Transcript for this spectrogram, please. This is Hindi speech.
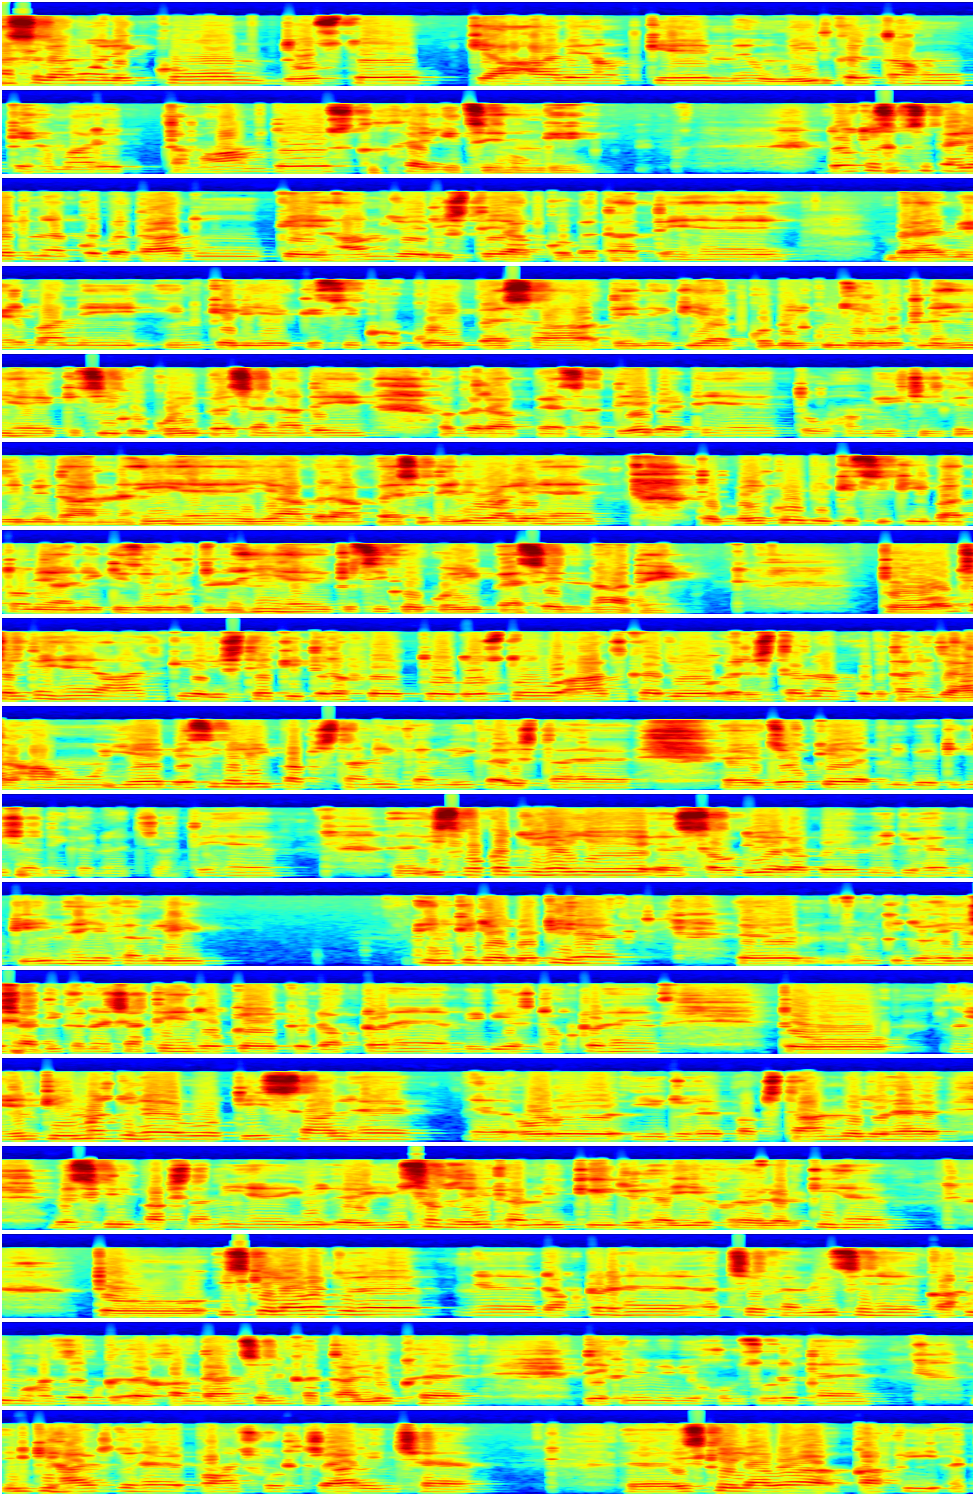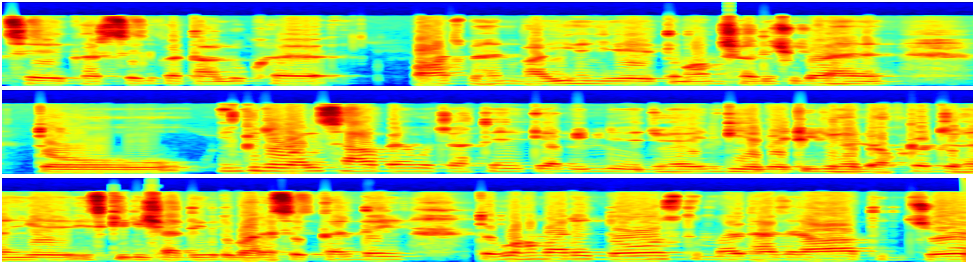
असलकुम दोस्तों, क्या हाल है आपके? मैं उम्मीद करता हूँ कि हमारे तमाम दोस्त खैरियत से होंगे। दोस्तों, सबसे पहले तो मैं आपको बता दूँ कि हम जो रिश्ते आपको बताते हैं बर मेहरबानी, इनके लिए किसी को कोई पैसा देने की आपको बिल्कुल ज़रूरत नहीं है, किसी को कोई पैसा ना दें। अगर आप पैसा दे बैठे हैं तो हम इस चीज़ के ज़िम्मेदार नहीं हैं, या अगर आप पैसे देने वाले हैं तो बिल्कुल भी किसी की बातों में आने की ज़रूरत नहीं है, किसी को कोई पैसे ना दें। तो अब चलते हैं आज के रिश्ते की तरफ़। तो दोस्तों, आज का जो रिश्ता मैं आपको बताने जा रहा हूँ, ये बेसिकली पाकिस्तानी फैमिली का रिश्ता है जो कि अपनी बेटी की शादी करना चाहते हैं। इस वक्त जो है ये सऊदी अरब में जो है मुकीम है ये फैमिली इनकी जो बेटी है उनकी जो है ये शादी करना चाहते हैं, जो कि एक डॉक्टर हैं एमबीबीएस डॉक्टर हैं। तो इनकी उम्र जो है वो तीस साल है और ये जो है पाकिस्तान में जो है बेसिकली पाकिस्तानी है। यू, यूसुफ जई फैमिली की जो है ये लड़की है। तो इसके अलावा जो है डॉक्टर हैं अच्छे फैमिली से हैं काफ़ी महजब ख़ानदान से इनका ताल्लुक है देखने में भी खूबसूरत है। इनकी हाइट जो है पाँच फुट चार इंच है। इसके अलावा काफ़ी अच्छे घर से इनका ताल्लुक है। पाँच बहन भाई हैं ये तमाम शादीशुदा हैं। तो इनके जो वाल साहब हैं, वो चाहते हैं कि अब इन जो है, इनकी ये बेटी जो है, डॉक्टर जो है, ये इसकी भी शादी दोबारा से कर दें। तो वो हमारे दोस्त, मर्द हजरात जो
